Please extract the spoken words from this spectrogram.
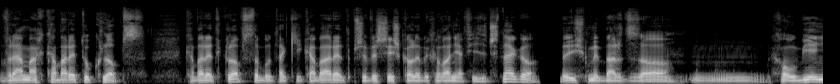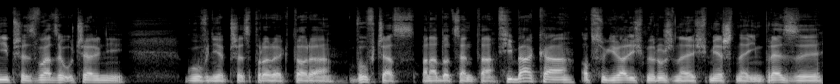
w ramach kabaretu Klops. Kabaret Klops to był taki kabaret przy Wyższej Szkole Wychowania Fizycznego. Byliśmy bardzo mm, przez władze uczelni, głównie przez prorektora, wówczas pana docenta Fibaka. Obsługiwaliśmy różne śmieszne imprezy,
